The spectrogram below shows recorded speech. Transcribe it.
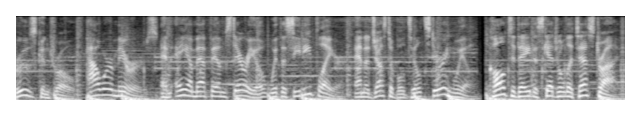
cruise control, power mirrors, an AM FM stereo with a CD player, and adjustable tilt steering wheel. Call today to schedule a test drive.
